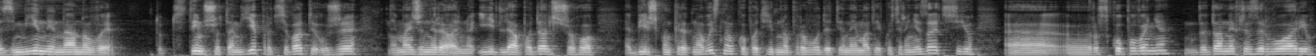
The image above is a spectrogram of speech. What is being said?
зміни на нове. Тобто з тим, що там є, працювати вже майже нереально. І для подальшого більш конкретного висновку потрібно проводити, наймати якусь організацію е, е, розкопування даних резервуарів,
